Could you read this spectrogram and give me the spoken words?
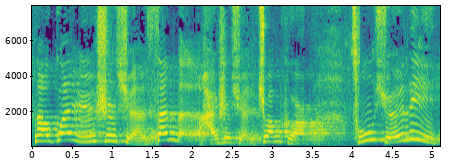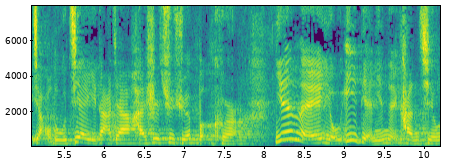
那关于是选三本还是选专科，从学历角度建议大家还是去学本科，因为有一点您得看清。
